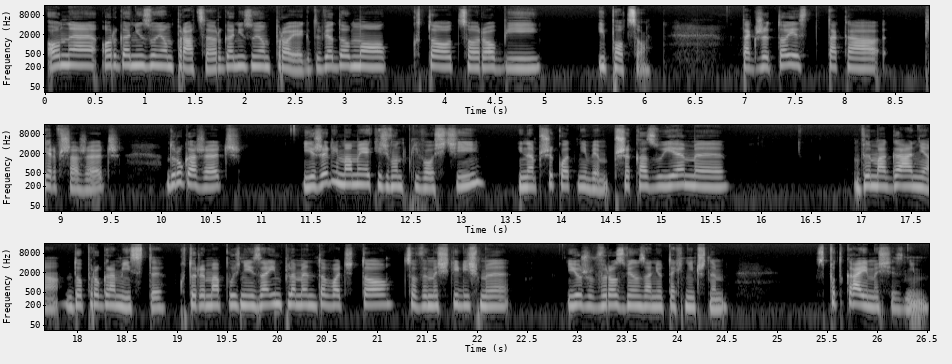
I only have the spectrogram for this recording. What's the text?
one organizują pracę, organizują projekt. Wiadomo, kto co robi i po co. Także to jest taka pierwsza rzecz. Druga rzecz, jeżeli mamy jakieś wątpliwości i na przykład, nie wiem, przekazujemy wymagania do programisty, który ma później zaimplementować to, co wymyśliliśmy już w rozwiązaniu technicznym. Spotkajmy się z nim.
